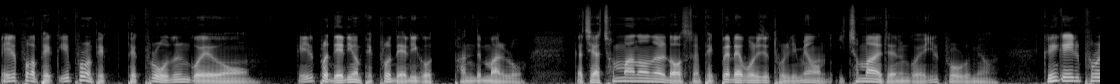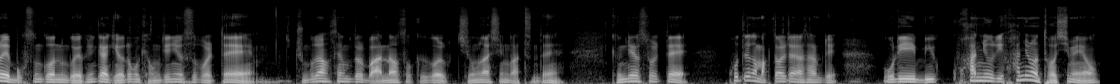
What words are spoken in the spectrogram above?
1%가 100 1%는 100, 100% 오르는 거예요. 1% 내리면 100% 내리고 반대말로 그러니까 제가 천만 원을 넣었으면 100배 레버리지 돌리면 2천만 원이 되는 거예요. 1% 오르면. 그러니까 1%에 목숨 거는 거예요. 그러니까 여러분 경제 뉴스 볼 때 중고등학생들 만나서 그걸 질문하시는 것 같은데 경제 뉴스 볼 때 호들가 막 떨잖아요. 사람들이 우리 미국 환율이 환율은 더 심해요.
